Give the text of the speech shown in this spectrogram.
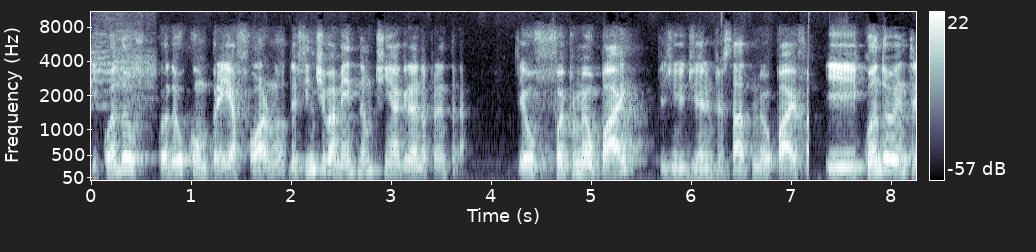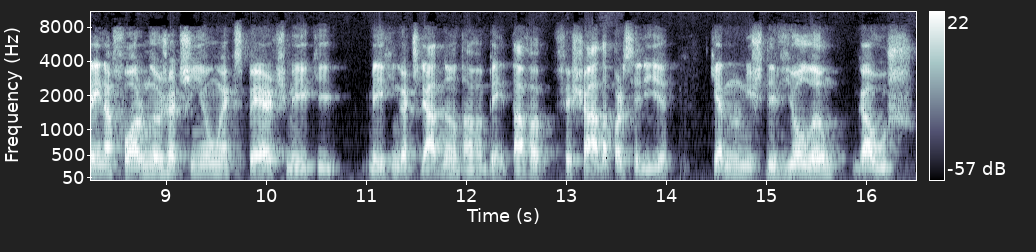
E quando, quando eu comprei a Fórmula, definitivamente não tinha grana para entrar. Eu fui pro meu pai, pedi dinheiro emprestado pro meu pai, e quando eu entrei na Fórmula, eu já tinha um expert meio que meio que engatilhado, não, tava tava fechada a parceria, que era no nicho de violão gaúcho,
